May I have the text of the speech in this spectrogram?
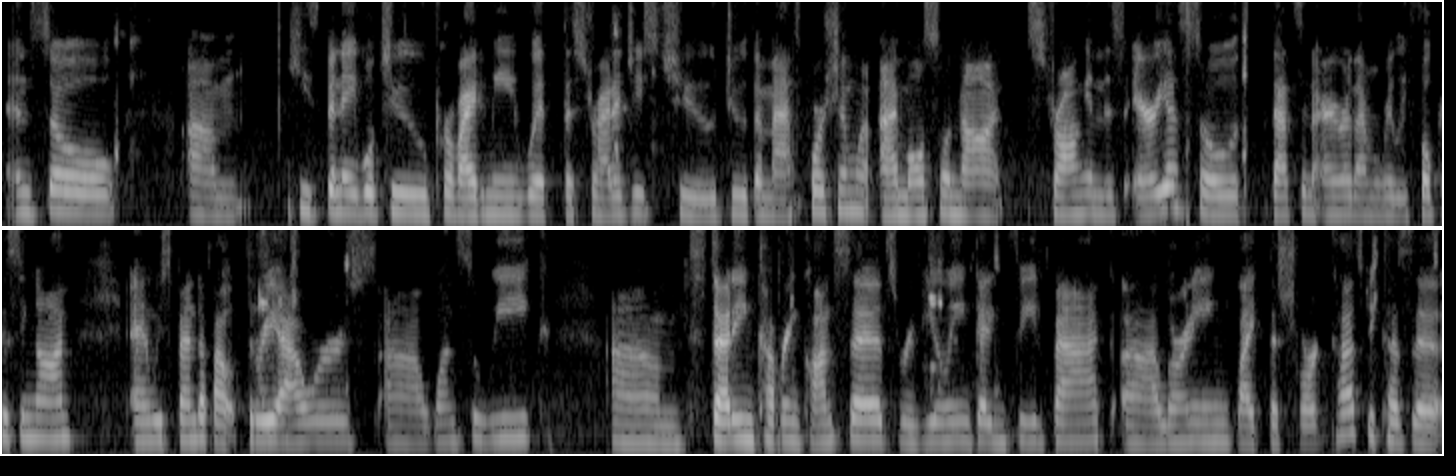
And so um, he's been able to provide me with the strategies to do the math portion. I'm also not strong in this area. So that's an area that I'm really focusing on. And we spend about three hours uh, once a week um, studying, covering concepts, reviewing, getting feedback, uh, learning like the shortcuts because the,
